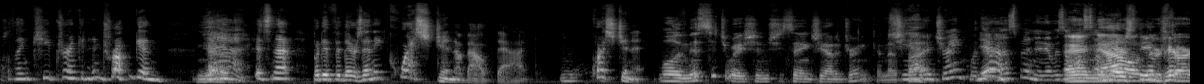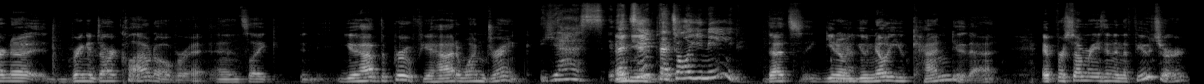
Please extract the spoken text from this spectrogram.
well, then keep drinking and drunking. Yeah. It's not, but if there's any question about that, question it. Well, in this situation, she's saying she had a drink, and that's fine. she fine. had a drink with Yeah. her husband, and it was and awesome. now There's the they're empir- starting to bring a dark cloud over it, and it's like you have the proof. You had one drink. yes, that's you- it. That's all you need. That's you know Yeah. you know you can do that. If for some reason in the future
